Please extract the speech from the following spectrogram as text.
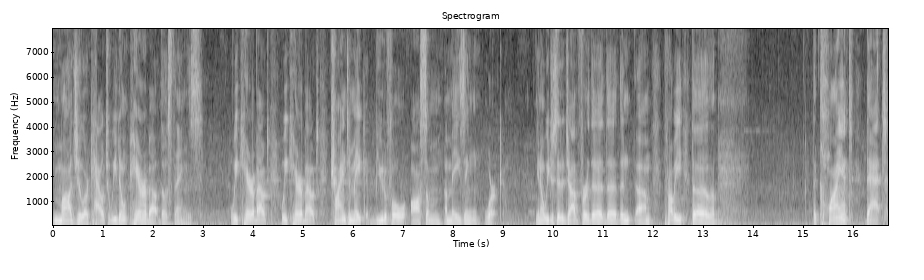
modular couch. We don't care about those things we care about we care about trying to make beautiful, awesome, amazing work. You know, we just did a job for the the the um, probably the the client that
